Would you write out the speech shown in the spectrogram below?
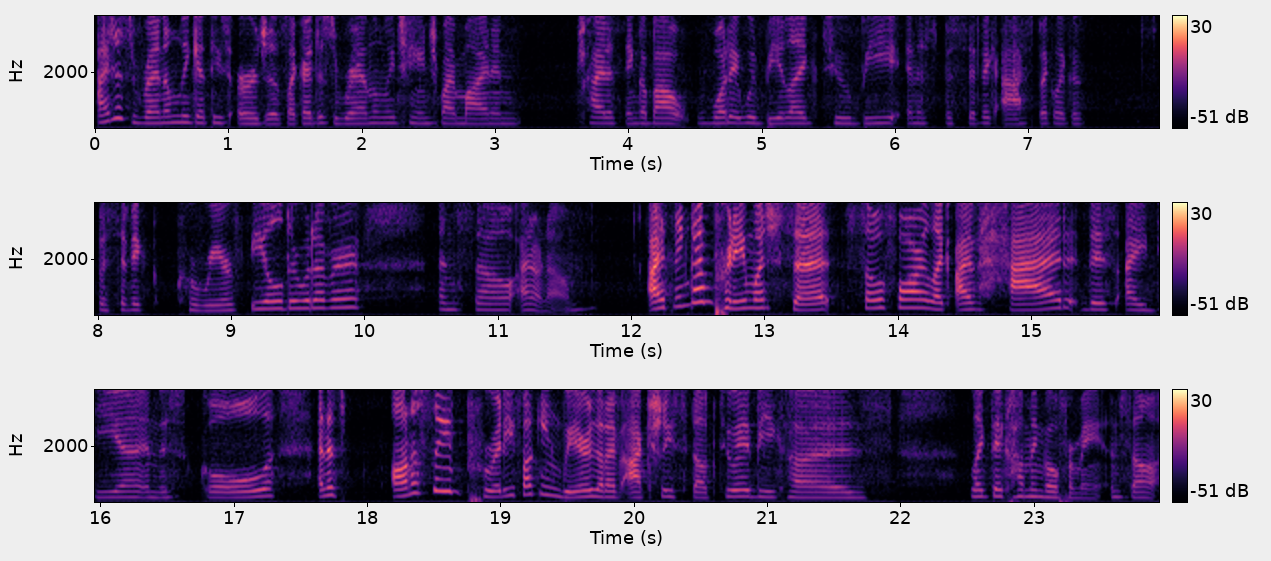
I just randomly get these urges. Like I just randomly change my mind and try to think about what it would be like to be in a specific aspect, like a specific career field or whatever. And so, I don't know. I think I'm pretty much set so far. Like, I've had this idea and this goal, and it's honestly pretty fucking weird that I've actually stuck to it because, like, they come and go for me. And so,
